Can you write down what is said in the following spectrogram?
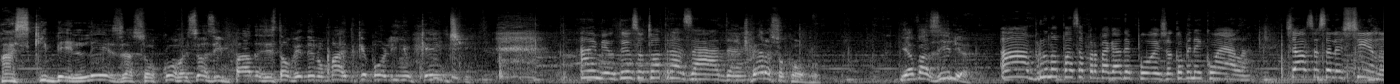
Mas que beleza, Socorro! As suas empadas estão vendendo mais do que bolinho quente. Ai, meu Deus, eu tô atrasada. Espera, Socorro. E a vasilha? Ah, a Bruna passa pra pagar depois, já combinei com ela. Tchau, seu Celestino.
